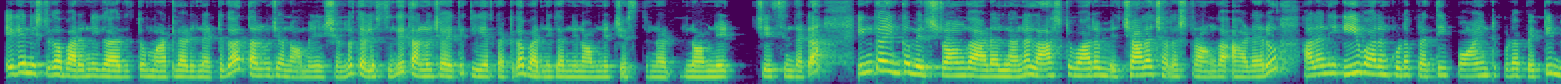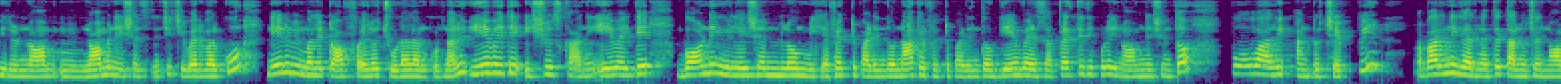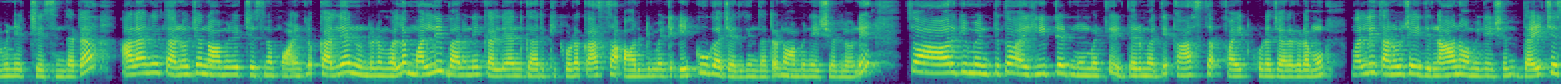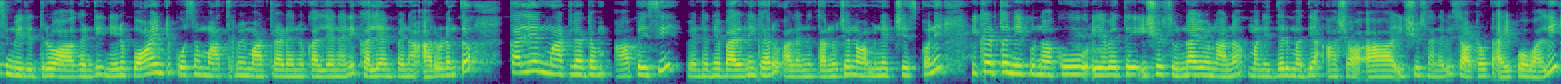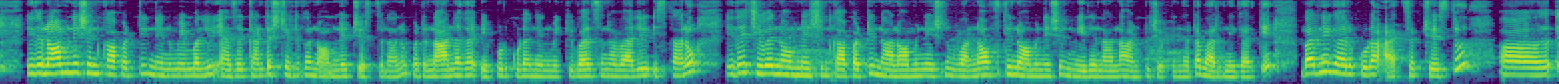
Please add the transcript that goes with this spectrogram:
ఎగనిస్ట్గా భరణి గారితో మాట్లాడినట్టుగా తనుజ నామినేషన్లో తెలుస్తుంది. తనుజ అయితే క్లియర్ కట్గా భరణి గారిని నామినేట్ చేస్తున్న నామినేట్ చేసిందట. ఇంకా ఇంకా మీరు స్ట్రాంగ్గా ఆడాలి నాన్న. లాస్ట్ వారం మీరు చాలా చాలా స్ట్రాంగ్గా ఆడారు. అలానే ఈ వారం కూడా ప్రతి పాయింట్ కూడా పెట్టి మీరు నామ్ నామినేషన్స్ నుంచి చివరి వరకు నేను మిమ్మల్ని టాప్ ఫైవ్లో చూడాలనుకుంటున్నాను. ఏవైతే ఇష్యూస్ కానీ ఏవైతే బాండింగ్ రిలేషన్లో మీకు ఎఫెక్ట్ పడిందో నాకు ఎఫెక్ట్ పడిందో గేమ్ వైజ్ ప్రతిదీ కూడా ఈ నామినేషన్తో పోవాలి అంటూ చెప్పి భరణి గారిని అయితే తనుజ నామినేట్ చేసిందట. అలానే తనుజ నామినేట్ చేసిన పాయింట్లో కళ్యాణ్ ఉండడం వల్ల మళ్ళీ భరణి కళ్యాణ్ గారికి కూడా కాస్త ఆర్గ్యుమెంట్ ఎక్కువగా జరిగిందట నామినేషన్లోనే. సో ఆ ఆర్గ్యుమెంట్తో ఆ హీటెడ్ మూమెంట్లో ఇద్దరి మధ్య కాస్త ఫైట్ కూడా జరగడము. మళ్ళీ తనుజ ఇది నా నామినేషన్ దయచేసి మీరిద్దరూ ఆగండి. నేను పాయింట్ కోసం మాత్రమే మాట్లాడాను కళ్యాణ్ అని కళ్యాణ్ పైన అరవడంతో కళ్యాణ్ మాట్లాడడం ఆపేసి వెంటనే భరణి గారు అలానే తనుజ నామినేట్ చేసుకొని ఇక్కడితో నీకు నాకు ఏవైతే ఇష్యూస్ ఉన్నాయో నాన్న మన ఇద్దరు మధ్య ఆ షా ఆ ఇష్యూస్ అనేవి సార్ట్ అవుట్ అయిపోవాలి. ఇది నామినేషన్ కాబట్టి నేను మిమ్మల్ని యాజ్ ఎ కంటెస్టెంట్గా నామినేట్ చేస్తున్నాను. బట్ నాన్నగా ఎప్పుడు కూడా నేను మీకు ఇవ్వాల్సిన వాల్యూ ఇస్తాను. ఇదే చివరి నామినేషన్ కాబట్టి నా nomination one of the nomination మీరే నాన్న అంటూ చెప్పిందట బర్నీ గారికి. బర్నీ గారు కూడా యాక్సెప్ట్ చేస్తూ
